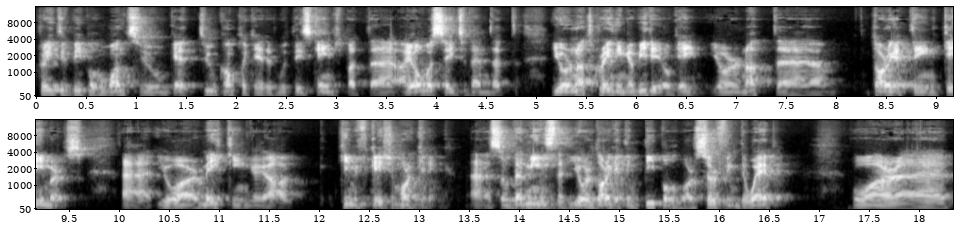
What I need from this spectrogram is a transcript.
creative people who want to get too complicated with these games. But uh, I always say to them that you're not creating a video game. You're not uh, targeting gamers. Uh, you are making uh, gamification marketing. Uh, so that means that you're targeting people who are surfing the web, who are uh,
